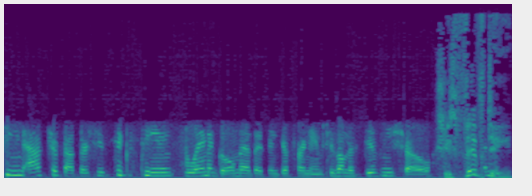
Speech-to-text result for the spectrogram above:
teen actress out there. She's 16. Selena Gomez, I think is her name. She's on this Disney show. She's 15.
